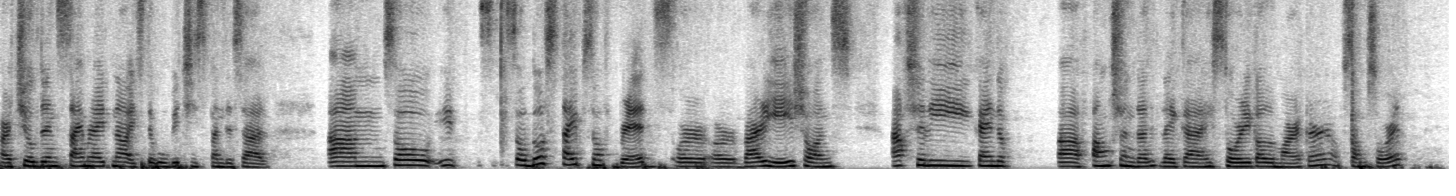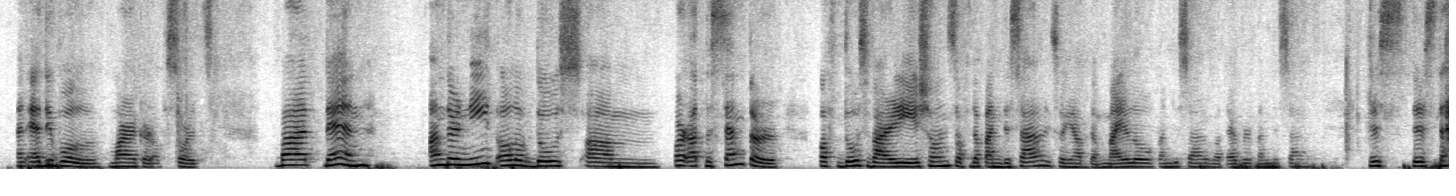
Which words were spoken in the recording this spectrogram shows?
our children's time right now, it's the ube cheese pandesal. Um, so it so those types of breads or or variations actually kind of uh, function that, like a historical marker of some sort, an edible marker of sorts. But then underneath all of those um, or at the center of those variations of the pandesal. So you have the Milo pandesal, whatever pandesal. There's there's the,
